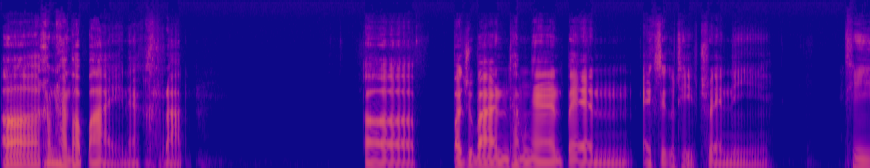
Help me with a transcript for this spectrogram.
เอ่อคำถามต่อไปนะครับเอ่อปัจจุบันทำงานเป็น Executive Trainee ที่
